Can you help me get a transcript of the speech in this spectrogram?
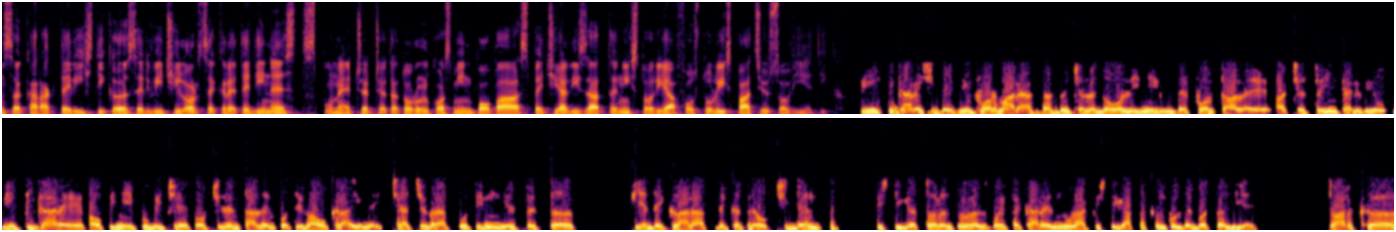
însă caracteristică serviciilor secrete din Est, spune cercetătorul Cosmin Popa, specializat în istoria fostului spațiu sovietic. Instigare și dezinformare, astea sunt cele două linii de forță ale acestui interviu. Instigare a opiniei publice occidentale împotriva Ucrainei. Ceea ce vrea Putin este să fie declarat de către Occident câștigător într-un război pe care nu l-a câștigat pe câmpul de bătălie. Doar că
